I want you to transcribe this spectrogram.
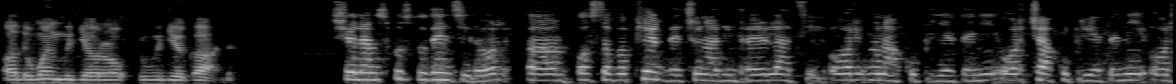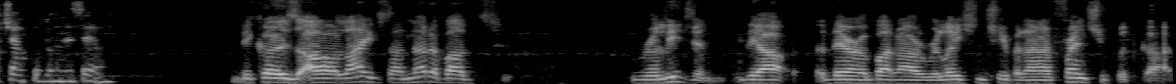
or the one with your with your God. Și eu le-am spus studenților, uh, o să vă pierdeți una dintre relații, ori una cu prietenii, ori cea cu prietenii, ori cea cu Dumnezeu. Because our lives are not about religion; they are they're about our relationship and our friendship with God.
